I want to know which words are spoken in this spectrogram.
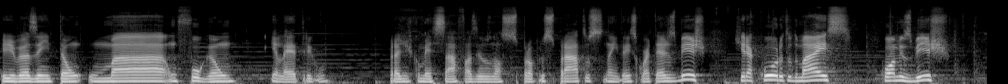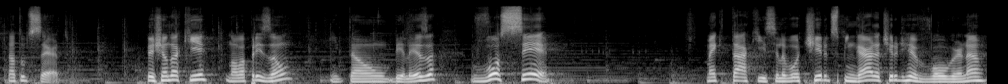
A gente vai fazer então uma, um fogão elétrico pra gente começar a fazer os nossos próprios pratos, né? Então esquarteja os bichos, tira couro e tudo mais, come os bichos, tá tudo certo. Fechando aqui, nova prisão. Então, beleza. Você... Como é que tá aqui? Você levou tiro de espingarda, tiro de revólver, né?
